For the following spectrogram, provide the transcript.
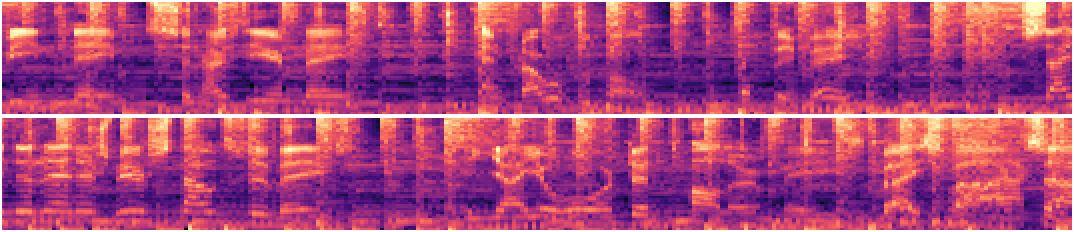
Wie neemt zijn huisdier mee? En vrouwenvoetbal op tv? Zijn de renners weer stout geweest? Ja, je hoort het allermeest bij Spaakza.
